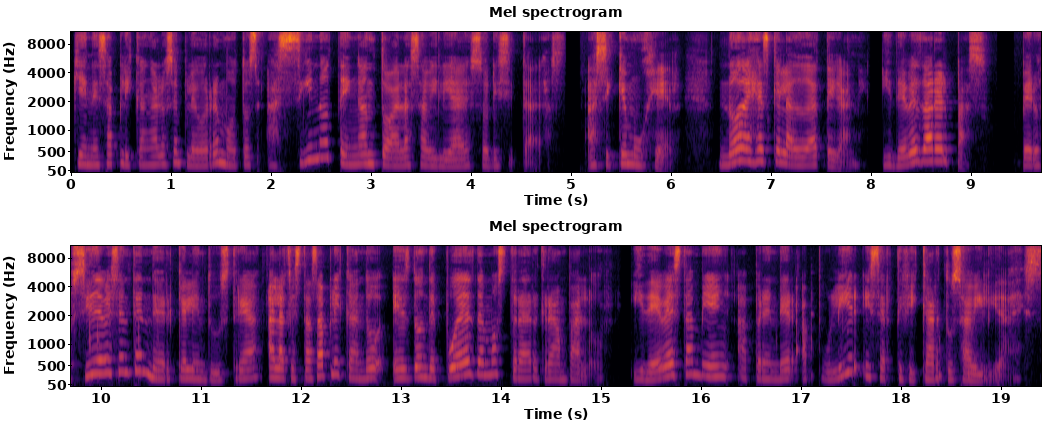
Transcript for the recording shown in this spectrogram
quienes aplican a los empleos remotos así no tengan todas las habilidades solicitadas. Así que mujer, no dejes que la duda te gane y debes dar el paso pero sí debes entender que la industria a la que estás aplicando es donde puedes demostrar gran valor y debes también aprender a pulir y certificar tus habilidades.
